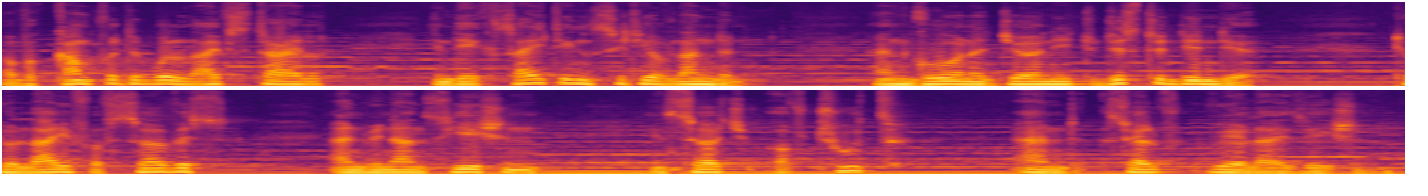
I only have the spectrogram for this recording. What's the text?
of a comfortable lifestyle in the exciting city of London and go on a journey to distant India to a life of service and renunciation in search of truth and self realization.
